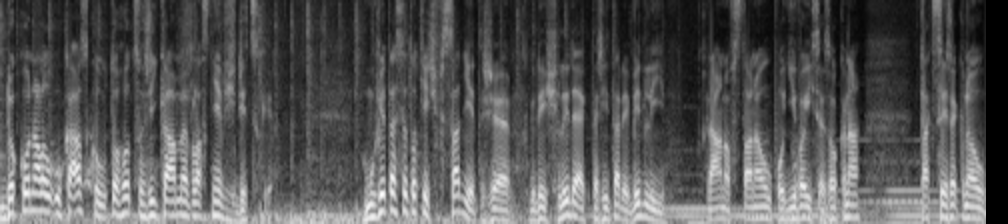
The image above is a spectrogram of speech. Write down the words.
dokonalou ukázkou toho, co říkáme vlastně vždycky. Můžete se totiž vsadit, že když lidé, kteří tady bydlí, ráno vstanou, podívají se z okna, tak si řeknou,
